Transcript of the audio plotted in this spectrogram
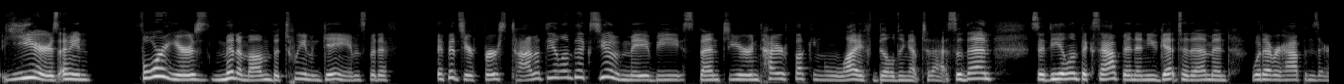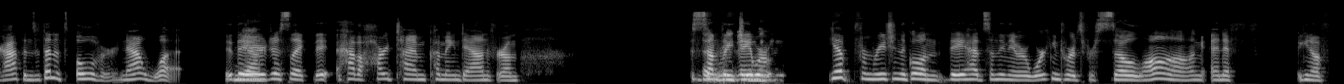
years. I mean, four years minimum between games. But if if it's your first time at the Olympics, you have maybe spent your entire fucking life building up to that. So then, so the Olympics happen and you get to them and whatever happens there happens, but then it's over. Now what? They're yeah. just like, they have a hard time coming down from something they were, the- yep, from reaching the goal. And they had something they were working towards for so long. And if, you know, if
